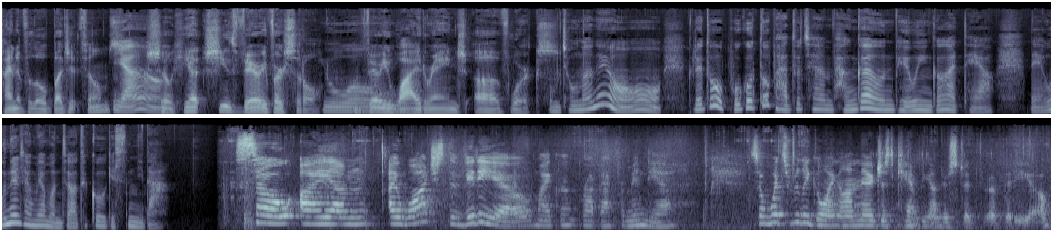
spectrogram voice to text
kind of low budget films. Yeah. So he, she's very versatile. 요. Very wide range of works. 엄청나네요. 그래도 보고 또 봐도 참 반가운 배우인 것 같아요. 네, 오늘 장면 먼저 듣고 오겠습니다. So I um I watched the video my group brought back from India. So what's really going on there just can't be understood through a video.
